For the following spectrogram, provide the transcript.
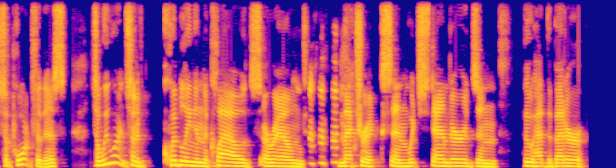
support for this. So we weren't sort of quibbling in the clouds around metrics and which standards and who had the better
